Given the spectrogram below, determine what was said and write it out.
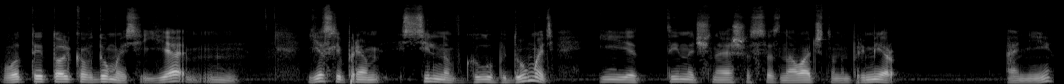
Вот ты только вдумайся, я, если прям сильно вглубь думать, и ты начинаешь осознавать, что, например, они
